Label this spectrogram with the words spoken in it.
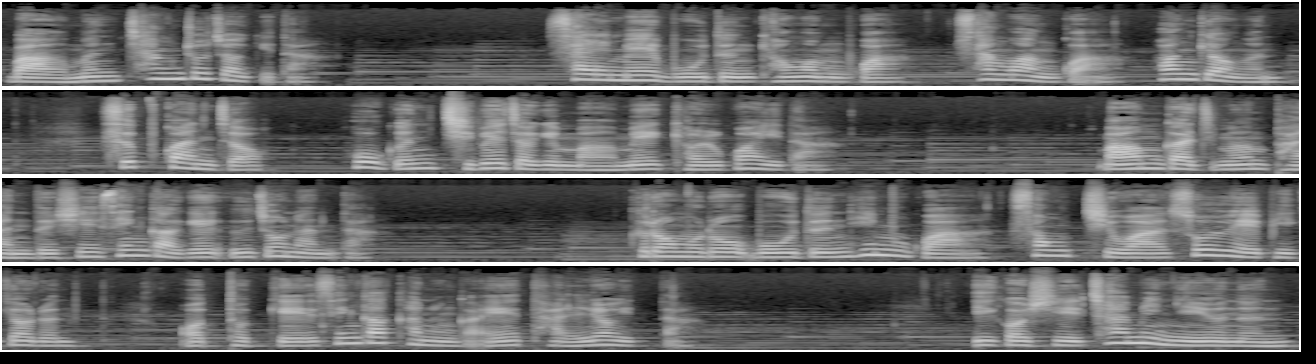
마음은 창조적이다. 삶의 모든 경험과 상황과 환경은 습관적 혹은 지배적인 마음의 결과이다. 마음가짐은 반드시 생각에 의존한다. 그러므로 모든 힘과 성취와 소유의 비결은 어떻게 생각하는가에 달려 있다. 이것이 참인 이유는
